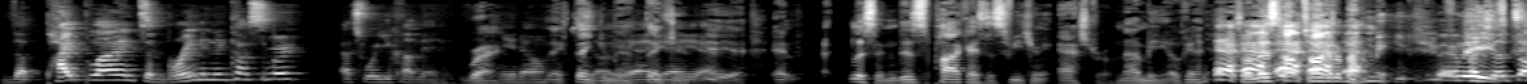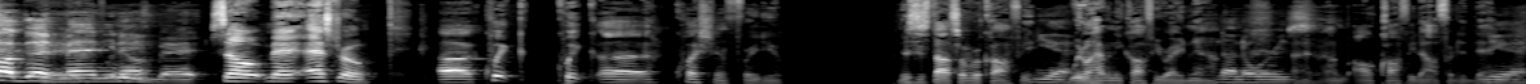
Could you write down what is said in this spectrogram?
the pipeline to bringing the customer, that's where you come in. Right. You know. Thank, So, you, man. yeah, thank yeah, you. yeah. Yeah. yeah, And listen, this podcast is featuring Astro, not me. Okay. So let's stop talking about me, Very please. much, it's all good, Yeah, man. You know. man. So, man, Astro, uh, quick, quick uh, question for you. This is thoughts over coffee. Yeah. We don't have any coffee right now. No, no worries. I, I'm all coffeeed out for today. Yeah.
